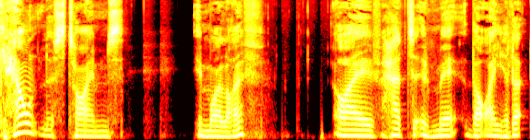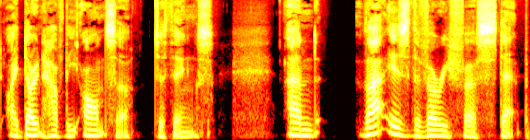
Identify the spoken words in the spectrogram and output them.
Countless times in my life, I've had to admit that I, I don't have the answer to things. And that is the very first step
